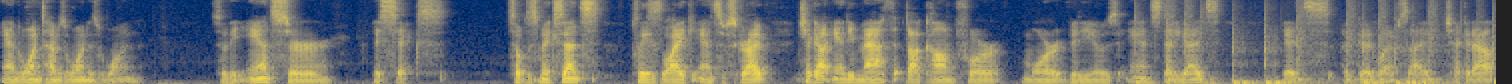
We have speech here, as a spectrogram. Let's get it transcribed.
and 1 times 1 is 1. So the answer is 6. So hope this makes sense. Please like and subscribe. Check out andymath.com for more videos and study guides. It's a good website. Check it out.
